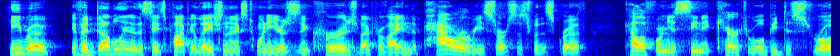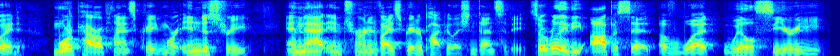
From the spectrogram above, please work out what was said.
he wrote, if a doubling of the state's population in the next 20 years is encouraged by providing the power resources for this growth, California's scenic character will be destroyed. More power plants create more industry, and that in turn invites greater population density. So really the opposite of what Will Siri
